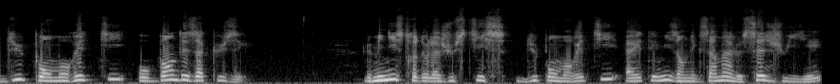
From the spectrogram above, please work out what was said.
Dupont-Moretti au banc des accusés. Le ministre de la Justice Dupont-Moretti a été mis en examen le 16 juillet,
